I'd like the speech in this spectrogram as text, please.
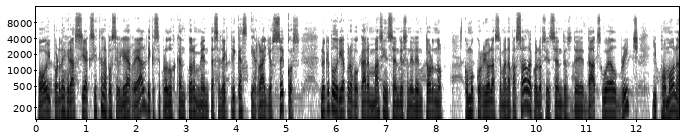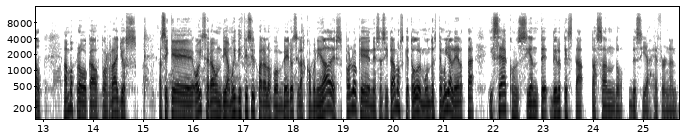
Hoy, por desgracia, existe la posibilidad real de que se produzcan tormentas eléctricas y rayos secos, lo que podría provocar más incendios en el entorno, como ocurrió la semana pasada con los incendios de Datswell Bridge y Pomonal, ambos provocados por rayos. Así que hoy será un día muy difícil para los bomberos y las comunidades, por lo que necesitamos que todo el mundo esté muy alerta y sea consciente de lo que está pasando, decía Heffernan.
